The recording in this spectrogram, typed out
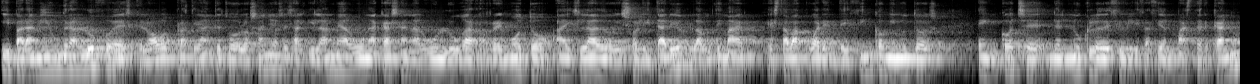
y para mí un gran lujo es, que lo hago prácticamente todos los años, es alquilarme alguna casa en algún lugar remoto, aislado y solitario. La última estaba a 45 minutos en coche del núcleo de civilización más cercano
